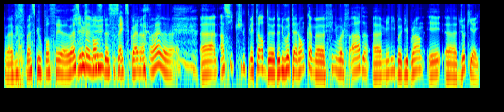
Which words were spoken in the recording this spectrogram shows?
voilà, voilà ce que vous pensez, euh, voilà ce que je pense de Suicide Squad. Ouais, ouais, ouais. Euh, ainsi qu'une pléthore de, de nouveaux talents comme euh, Finn Wolfhard, euh, Millie Bobby Brown et Joe Keery.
